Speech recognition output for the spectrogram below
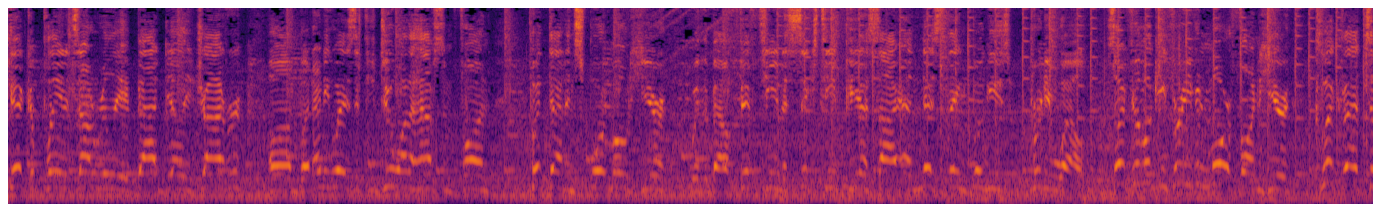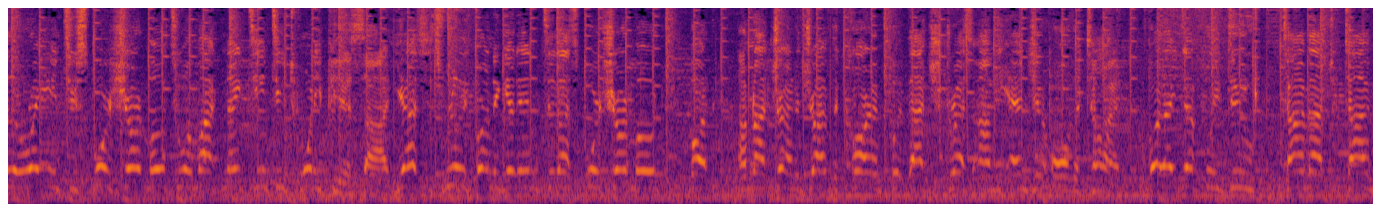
Can't complain, it's not really a bad daily driver. Um, but anyways, if you do want to have some fun, put that in sport mode here with about 15 to 16 PSI and this thing boogies pretty well. So if you're looking for even more fun here, click that to the right into sport sharp mode to unlock 19 to 20 PSI. Yes, it's really fun to get into that sport sharp mode, but I'm not trying to drive the car and put that stress on the engine all the time. But I definitely do, time after time,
